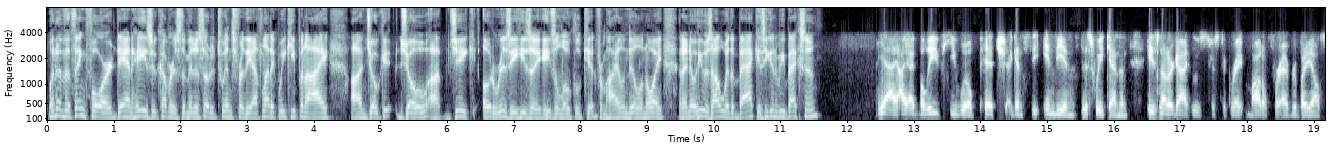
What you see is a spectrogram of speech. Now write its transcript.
One other thing for Dan Hayes, who covers the Minnesota Twins for the Athletic, we keep an eye on Joe, Joe uh, Jake Odorizzi. He's a he's a local kid from Highland, Illinois, and I know he was out with a back. Is he going to be back soon? Yeah, I, I believe he will pitch against the Indians this weekend, and he's another guy who's just a great model for everybody else.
